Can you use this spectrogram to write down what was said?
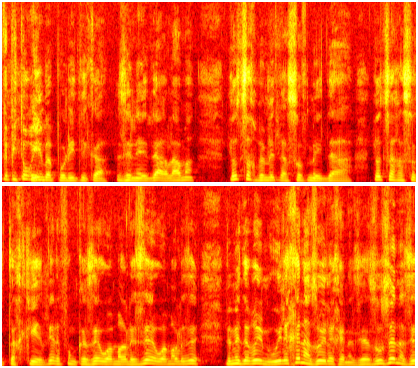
ופיטורים. אם בפוליטיקה, זה נהדר, למה? לא צריך באמת לאסוף מידע, לא צריך לעשות תחקיר, טלפון כזה, הוא אמר לזה, הוא אמר לזה, ומדברים, הוא ילך הנה, אז הוא ילך הנה, זה יזוז הנה, זה...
